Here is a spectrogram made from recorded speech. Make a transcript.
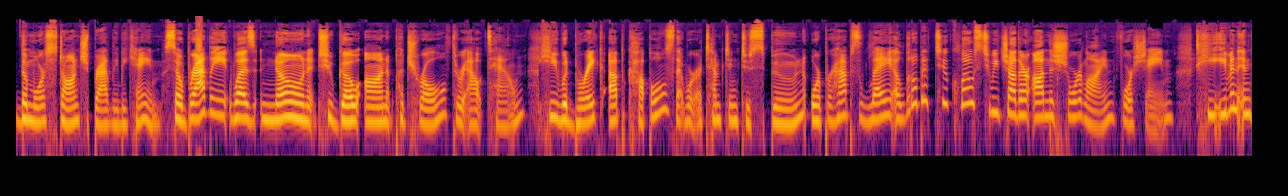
the more staunch Bradley became. So, Bradley was known to go on patrol throughout town. He would break up couples that were attempting to spoon or perhaps lay a little bit too close to each other on the shoreline for shame. He even in-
